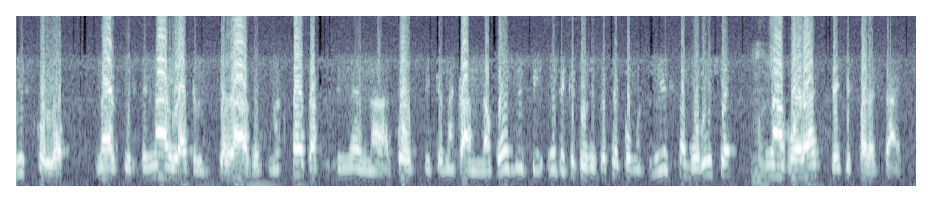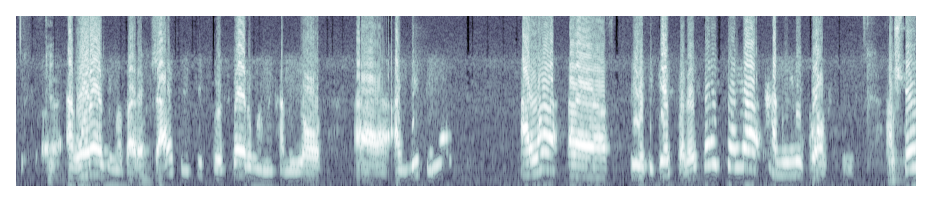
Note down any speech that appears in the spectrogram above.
δύσκολο να έρθει στην άλλη άκρη της Ελλάδας με αυτά τα φθηνένα κόστη και να κάνει απόσβεση, ούτε και το ΔΠΘ Κομωτινής θα μπορούσε να αγοράσει τέτοιες παραστάσεις. Και... Αγοράζουμε παραστάσεις, τις προσφέρουμε με χαμηλό α, αντίτιμο, αλλά α, ποιοτικές παραστάσεις, αλλά χαμηλού κόστου. Αυτές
